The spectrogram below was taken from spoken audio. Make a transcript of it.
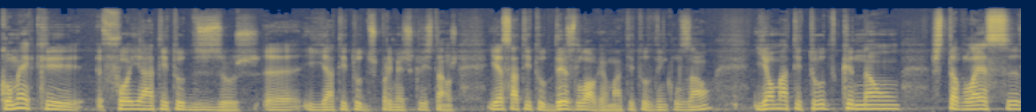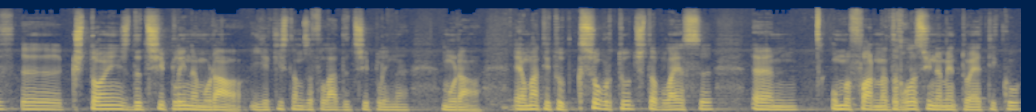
como é que foi a atitude de Jesus uh, e a atitude dos primeiros cristãos. E essa atitude, desde logo, é uma atitude de inclusão e é uma atitude que não estabelece uh, questões de disciplina moral. E aqui estamos a falar de disciplina moral. É uma atitude que, sobretudo, estabelece um, ehm, uma forma de relacionamento ético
